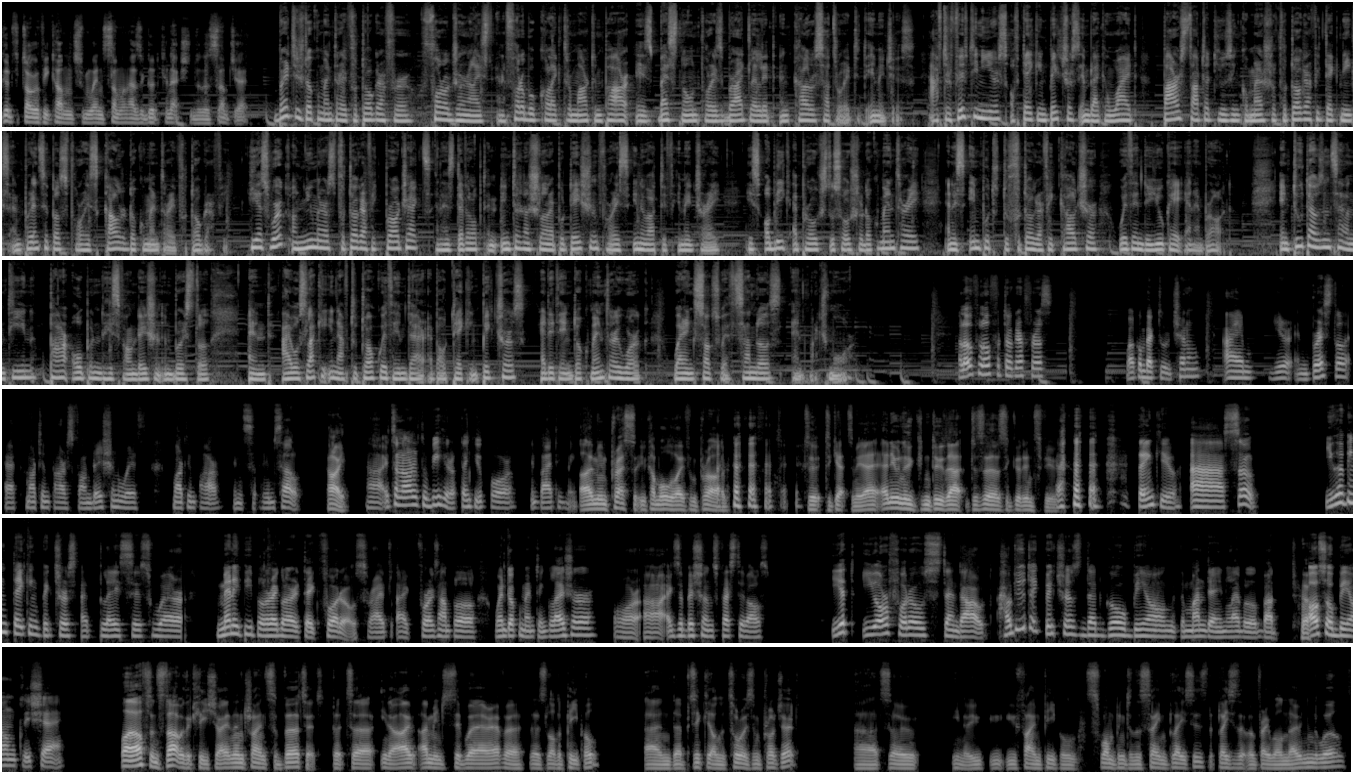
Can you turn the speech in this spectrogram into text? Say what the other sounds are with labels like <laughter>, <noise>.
Good photography comes from when someone has a good connection to the subject. British documentary photographer, photojournalist, and photobook collector Martin Parr is best known for his brightly lit and color saturated images. After 15 years of taking pictures in black and white, Parr started using commercial photography techniques and principles for his color documentary photography. He has worked on numerous photographic projects and has developed an international reputation for his innovative imagery, his oblique approach to social documentary, and his input to photographic culture within the UK and abroad. In 2017, Parr opened his foundation in Bristol, and I was lucky enough to talk with him there about taking pictures, editing documentary work, wearing socks with sandals, and much more. Hello, fellow photographers. Welcome back to the channel. I am here in Bristol at Martin Parr's foundation with Martin Parr himself. Hi. Uh, it's an honor to be here. Thank you for inviting me. I'm impressed that you come all the way from Prague <laughs> to, to get to me. Anyone who can do that deserves a good interview. <laughs> Thank you. Uh, so, you have been taking pictures at places where many people regularly take photos, right? Like, for example, when documenting leisure or uh, exhibitions, festivals. Yet your photos stand out. How do you take pictures that go beyond the mundane level, but <laughs> also beyond cliche? Well, I often start with a cliche and then try and subvert it. But uh, you know, I, am interested wherever there's a lot of people, and uh, particularly on the tourism project. Uh, so you know, you, you find people swamping to the same places, the places that were very well known in the world,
